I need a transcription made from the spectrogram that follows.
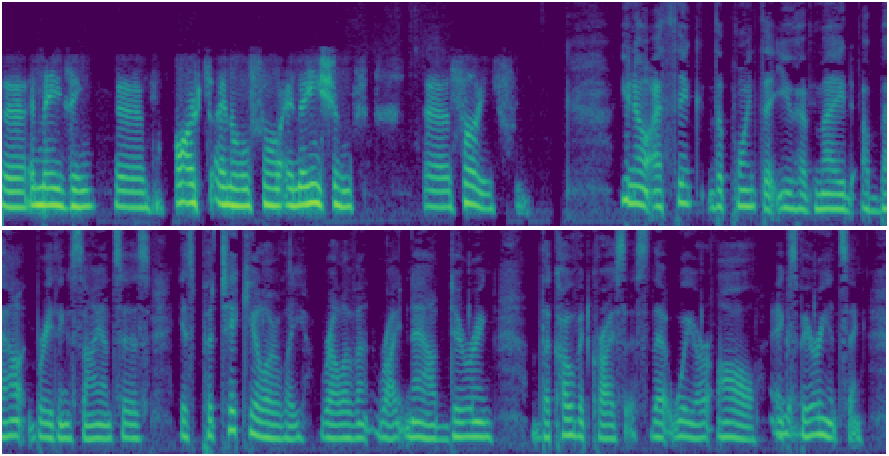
uh, amazing uh, art and also an ancient uh, science. You know, I think the point that you have made about breathing sciences is particularly relevant right now during the COVID crisis that we are all experiencing. Yeah.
